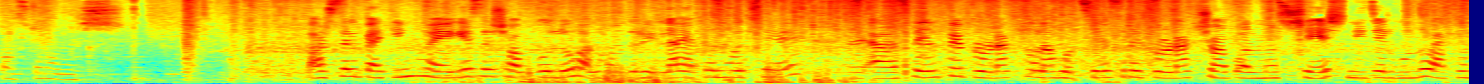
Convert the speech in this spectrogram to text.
কাস্টমার পার্সেল প্যাকিং হয়ে গেছে সবগুলো আলহামদুলিল্লাহ। এখন হচ্ছে সেলফে প্রোডাক্ট তোলা হচ্ছে। সেলফের প্রোডাক্ট সব অলমোস্ট শেষ। নিচেরগুলো এখন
